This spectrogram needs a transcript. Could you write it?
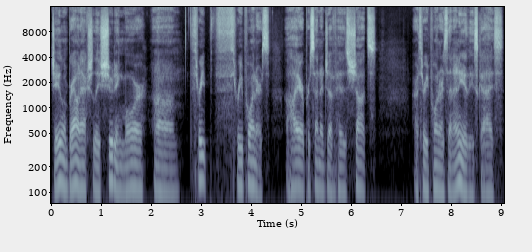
Jaylen Brown actually shooting more um, three three pointers. A higher percentage of his shots are three pointers than any of these guys,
